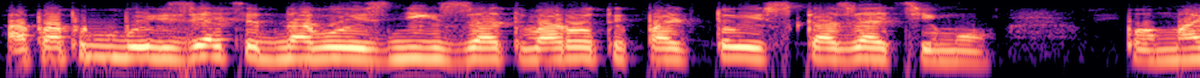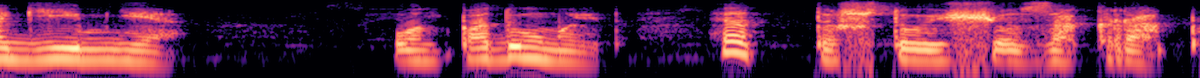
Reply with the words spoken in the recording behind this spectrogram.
А попробуй взять одного из них за отвороты пальто и сказать ему «помоги мне». Он подумает, это что еще за краб?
